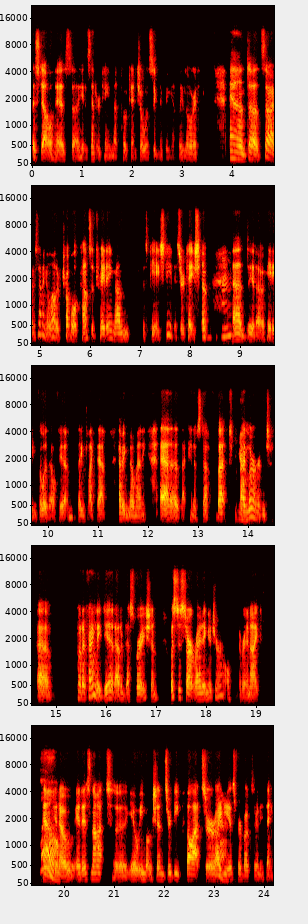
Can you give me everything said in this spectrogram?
But still, his uh, his entertainment potential was significantly lowered. And uh, so I was having a lot of trouble concentrating on his PhD dissertation, mm-hmm. and you know, hating Philadelphia and things like that, having no money, uh, that kind of stuff. But yeah. I learned uh, what I finally did out of desperation was to start writing a journal every night. Oh. And you oh. know, it is not uh, you know emotions or deep thoughts or yeah. ideas for books or anything.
